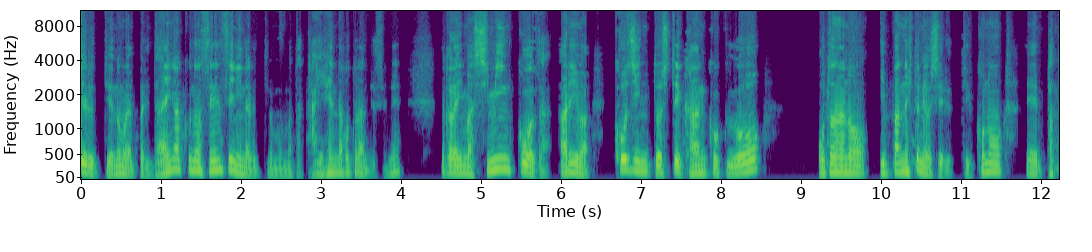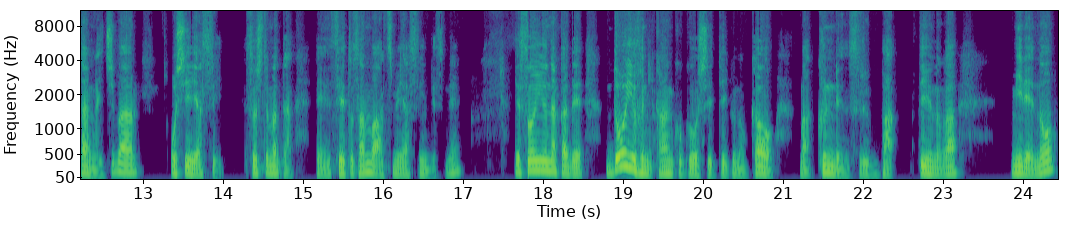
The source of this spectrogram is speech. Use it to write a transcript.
えるっていうのもやっぱり大学の先生になるっていうのもまた大変なことなんですよね。だから今、市民講座、あるいは個人として韓国語を大人の一般の人に教えるっていう、この、えパターンが一番教えやすい。そしてまた、え生徒さんも集めやすいんですね。で、そういう中で、どういうふうに韓国を教えていくのかを、まあ、訓練する場っていうのが、ミレの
